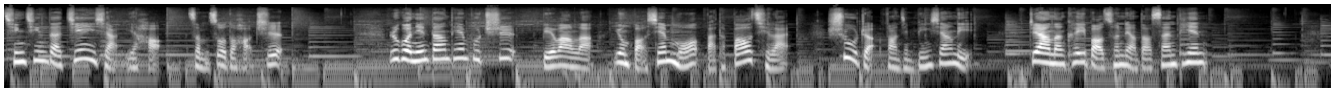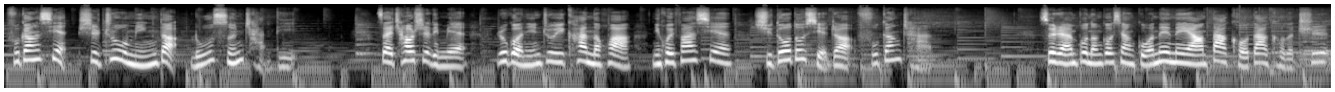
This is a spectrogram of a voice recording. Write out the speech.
轻轻的煎一下也好，怎么做都好吃。如果您当天不吃，别忘了用保鲜膜把它包起来，竖着放进冰箱里。这样呢，可以保存两到三天。福冈县是著名的芦笋产地，在超市里面，如果您注意看的话，你会发现许多都写着福冈产。虽然不能够像国内那样大口大口的吃，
